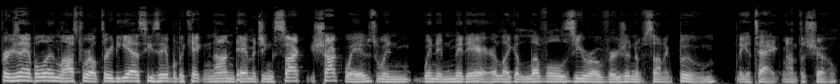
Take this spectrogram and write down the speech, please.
For example, in Lost World 3DS, he's able to kick non-damaging shock- shockwaves when when in midair, like a level zero version of Sonic Boom, the attack, not the show.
